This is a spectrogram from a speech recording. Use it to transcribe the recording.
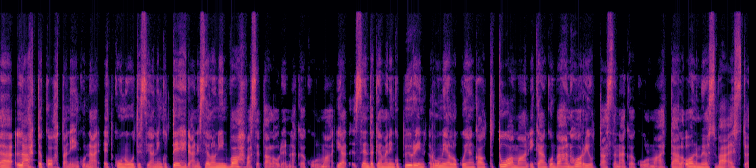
ää, lähtökohta, niin kuin nä, että kun uutisia niin kuin tehdään, niin siellä on niin vahva se talouden näkökulma. Ja sen takia mä niin kuin pyrin rumien lukujen kautta tuomaan ikään kuin vähän horjuttaa sitä näkökulmaa, että täällä on myös väestö.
